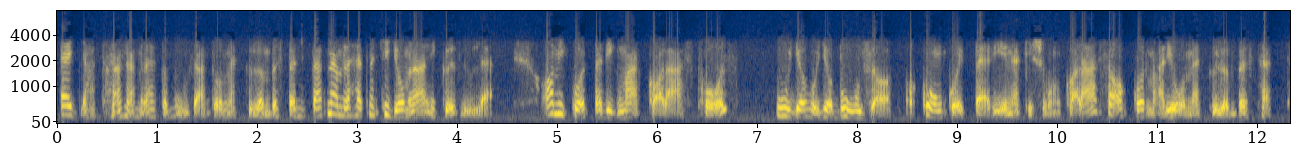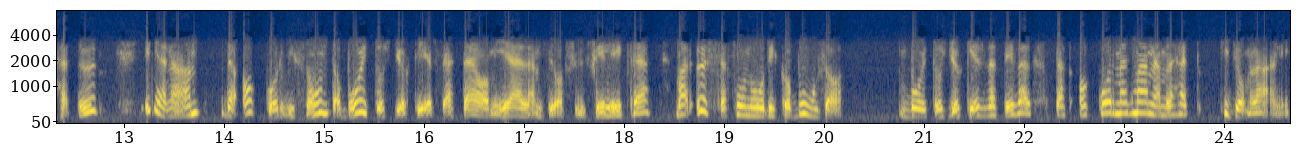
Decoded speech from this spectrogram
egyáltalán nem lehet a búzától megkülönböztetni, tehát nem lehetne kigyomlálni közülle. Amikor pedig már kalászt hoz, úgy, ahogy a búza a konkoly perjének is van kalásza, akkor már jól megkülönböztethető. Igen ám, de akkor viszont a bojtos gyökérzete, ami jellemző a fűfélékre, már összefonódik a búza bojtos gyökérzetével, tehát akkor meg már nem lehet kigyomlálni.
